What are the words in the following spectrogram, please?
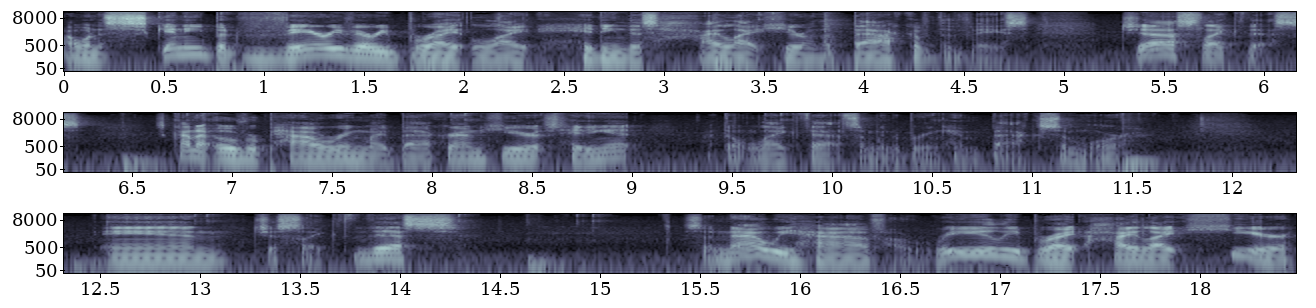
I want a skinny but very, very bright light hitting this highlight here on the back of the vase. Just like this. It's kind of overpowering my background here. It's hitting it. I don't like that, so I'm going to bring him back some more. And just like this. So now we have a really bright highlight here,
